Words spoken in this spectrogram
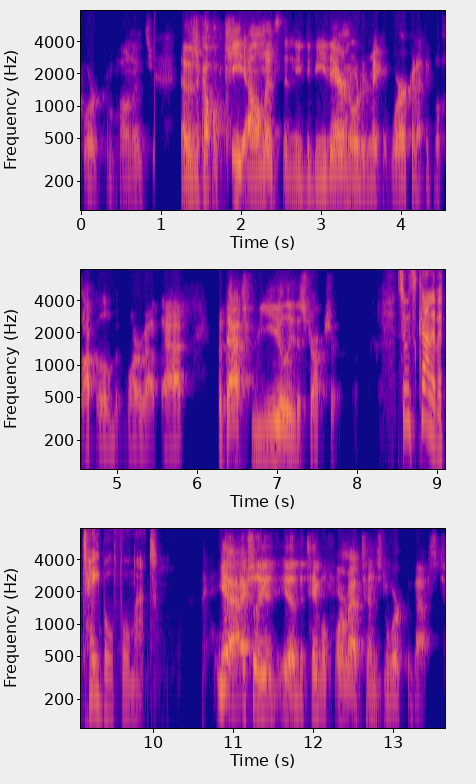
core components. Now, there's a couple key elements that need to be there in order to make it work, and I think we'll talk a little bit more about that. But that's really the structure. So it's kind of a table format. Yeah, actually, yeah, the table format tends to work the best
